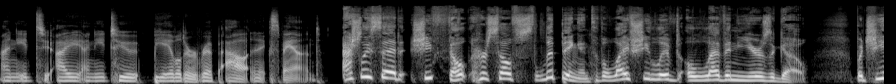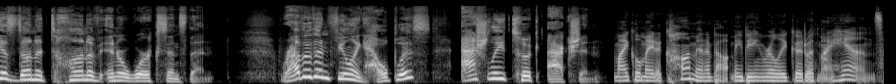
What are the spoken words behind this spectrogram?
I need to i, I need to be able to rip out and expand. Ashley said she felt herself slipping into the life she lived 11 years ago but she has done a ton of inner work since then. Rather than feeling helpless, Ashley took action. Michael made a comment about me being really good with my hands.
